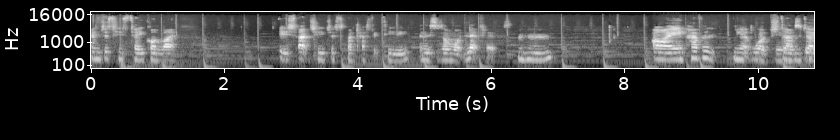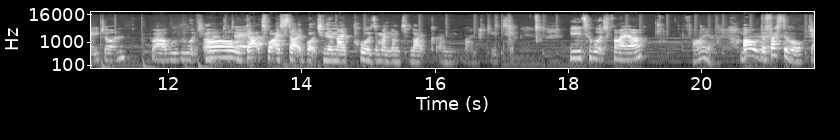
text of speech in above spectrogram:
and just his take on life. It's actually just fantastic TV. And this is on what, Netflix? Mm-hmm. I haven't yet watched um. Dirty John, but I will be watching Oh, that today. that's what I started watching and I paused and went on to like um, of Duty. You need to watch Fyre. Fyre. Oh, the festival. Yeah.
